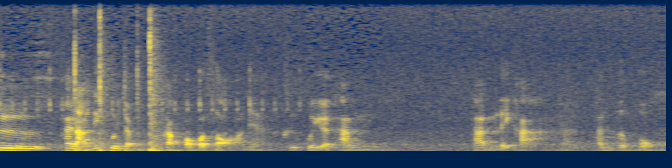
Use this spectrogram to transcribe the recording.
คือภายหลังที่คุยกับกับปปสเนี่ย คือคุยกับท่านท่านเลขาท่านเพิ่มพงศ์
